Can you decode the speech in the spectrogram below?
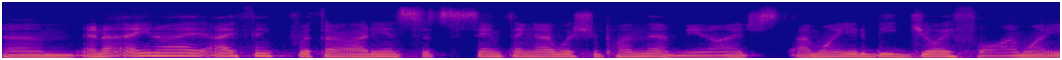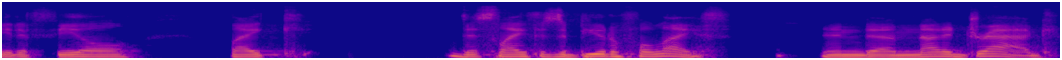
Um, and I, you know, I, I think with our audience, it's the same thing I wish upon them. You know, I just I want you to be joyful. I want you to feel like this life is a beautiful life and um, not a drag,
